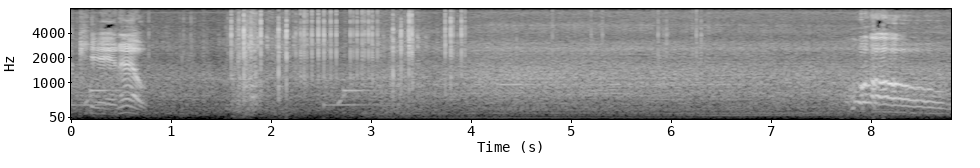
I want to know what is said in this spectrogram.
Fucking hell! Whoa!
